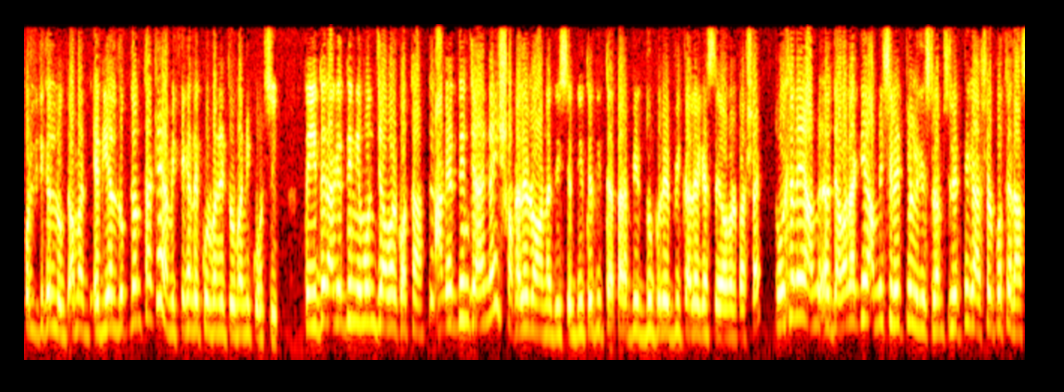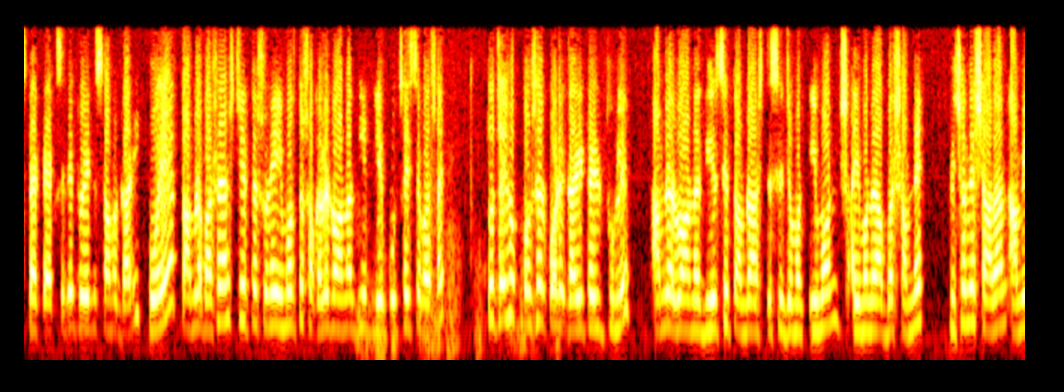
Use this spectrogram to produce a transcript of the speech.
পলিটিক্যাল লোক, আমার এরিয়ার লোকজন থাকে, আমি সেখানে কোরবানি টোরবানি করছি। তো ঈদের আগের দিন ইমন যাওয়ার কথা, আগের দিন যায় নাই, সকালে রওনা দিছে, দিতে দিতে তারা দুপুরে বিকালে গেছে আমার বাসায়। তো ওখানে যাওয়ার আগে আমি সিলেট চলে গেছিলাম, সিলেট থেকে আসার পথে রাস্তায় একটা অ্যাক্সিডেন্ট হয়ে গেছে আমার গাড়ি, হয়ে তো আমরা বাসায় আসছি, এটা শুনে ইমন তো সকালে রওনা দিয়ে দিয়ে পৌঁছাইছে বাসায়। তো যাই হোক, বসার পরে গাড়ি টাড়ি তুলে আমরা রওনা দিয়েছি। তো আমরা আসতেছি যেমন ইমন, ইমনের আব্বার সামনে। পিছনে সারান, আমি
